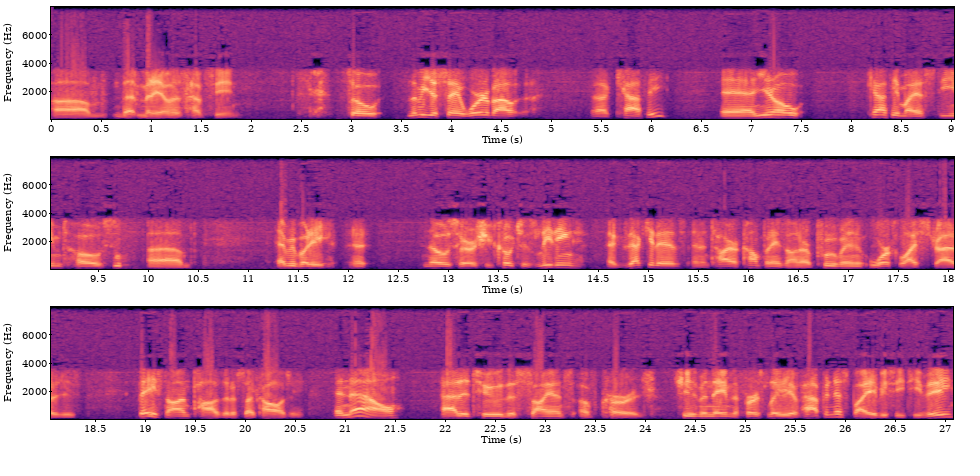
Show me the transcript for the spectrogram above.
um, that many of us have seen. So let me just say a word about uh, Cathy. And you know, Cathy, my esteemed host, um, everybody uh, knows her. She coaches leading executives and entire companies on her proven work-life strategies based on positive psychology. And now added to the science of courage. She's been named the First Lady of Happiness by ABC TV.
